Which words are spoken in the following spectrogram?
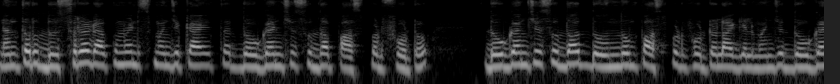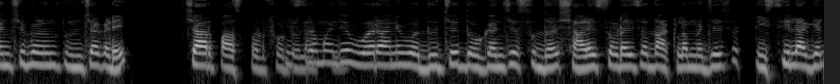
नंतर दुसरं डॉक्युमेंट्स म्हणजे काय? तर दोघांचे सुद्धा पासपोर्ट फोटो दोघांचे सुद्धा दोन दोन पासपोर्ट फोटो लागेल. म्हणजे दोघांचे मिळून तुमच्याकडे चार पासपोर्ट फोटो म्हणजे वर आणि वधूचे दोघांचे सुद्धा शाळेत सोडायचा दाखला म्हणजे टी सी लागेल.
